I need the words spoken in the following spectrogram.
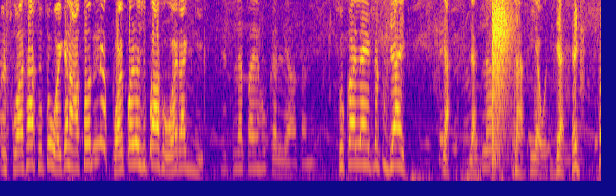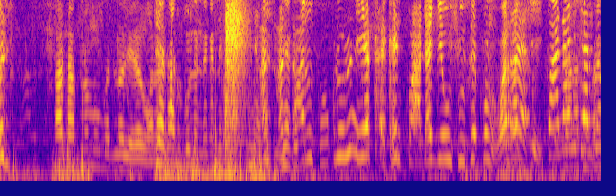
છે સો સાત તું હોય કે નાતો જ ને કોઈ પડ્યો છે પાછો હોય રાખી એટલે પછી શું કરી લેવા તમે? શું કરી લે? એટલે તું જાય. જા જા. આ ટાપનો મો બદલો લેવો જે થાતું તું લે ને તારું છોકરું ને એ ખાઈ ખાઈને પાડા જેવું શું છે? પણ પાડાની ચરબી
